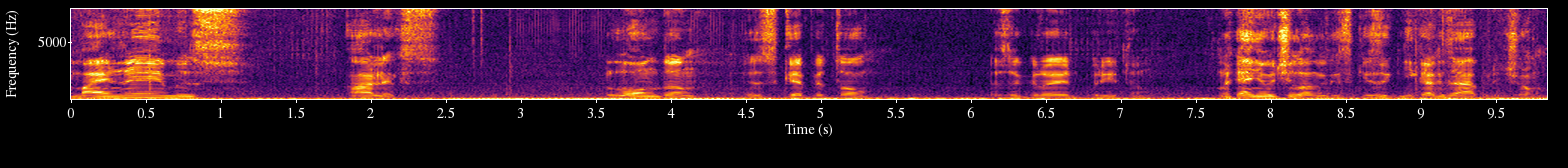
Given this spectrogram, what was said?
My name is Alex. London is capital a Great Britain. Ну, я не учил английский язык никогда, причем.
